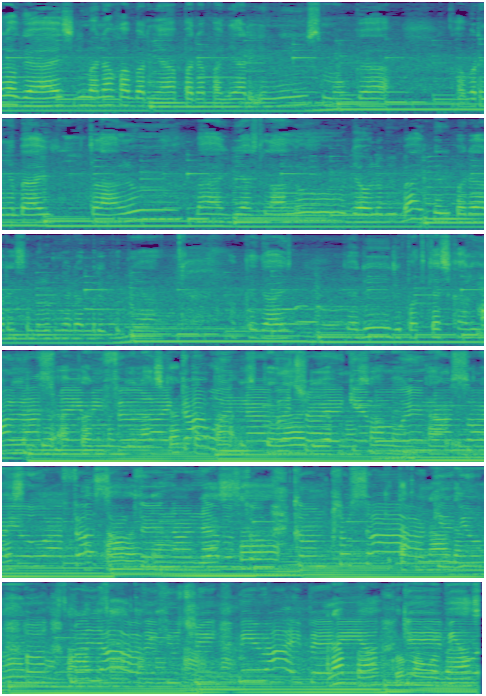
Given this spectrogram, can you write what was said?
Halo guys, gimana kabarnya pada pagi hari ini? Semoga kabarnya baik selalu, bahagia selalu, jauh lebih baik daripada hari sebelumnya dan berikutnya. Oke guys, jadi di podcast kali ini gue akan menjelaskan tentang istilah diagnosa mental illness atau yang biasa kita kenal dengan masalah kenapa gue mau ngebahas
